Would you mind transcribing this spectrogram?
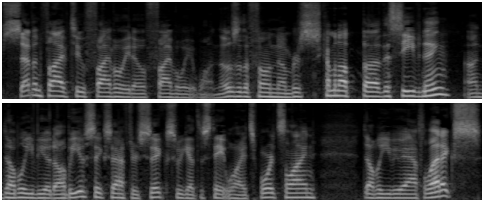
752 5080 5081. Those are the phone numbers. Coming up uh, this evening on WVOW, 6 after 6, we got the statewide sports line. WV Athletics,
